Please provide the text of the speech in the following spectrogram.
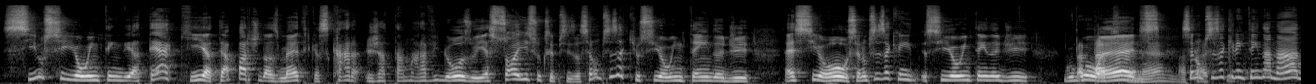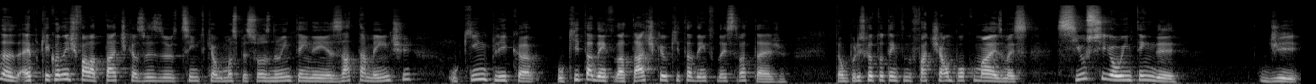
Se o CEO entender até aqui, até a parte das métricas, cara, já tá maravilhoso. E é só isso que você precisa. Você não precisa que o CEO entenda de SEO, você não precisa que o CEO entenda de Google Da tática, Ads. né? A Você não tática. precisa que ele entenda nada. É porque quando a gente fala tática, às vezes eu sinto que algumas pessoas não entendem exatamente o que implica, o que tá dentro da tática e o que tá dentro da estratégia. Então por isso que eu tô tentando fatiar um pouco mais, mas se o CEO entender de,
